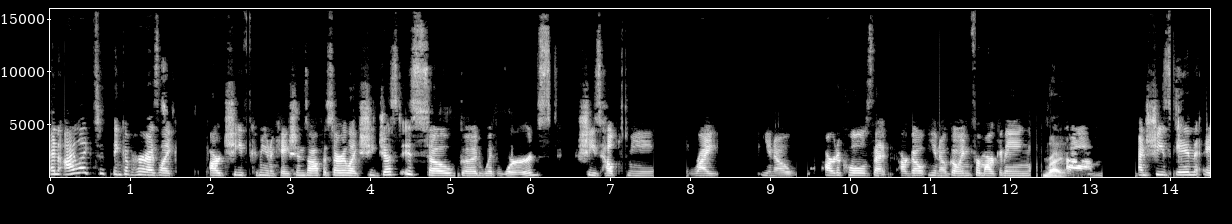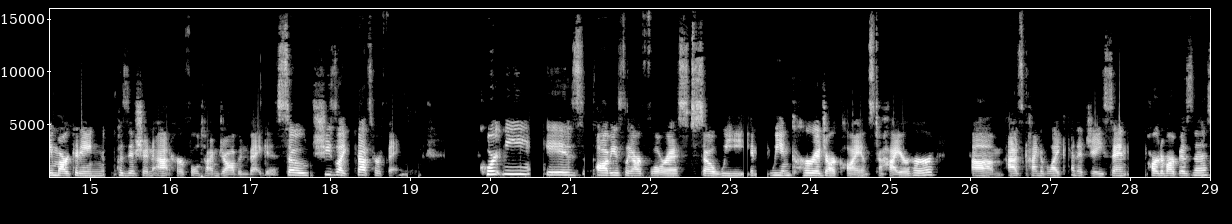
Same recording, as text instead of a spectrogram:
and I like to think of her as like our chief communications officer. Like she just is so good with words. She's helped me write, you know, articles that are go, you know, going for marketing. Right. Um, and she's in a marketing position at her full-time job in Vegas. So she's like that's her thing. Courtney is obviously our florist, so we we encourage our clients to hire her. um, as kind of like an adjacent part of our business.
